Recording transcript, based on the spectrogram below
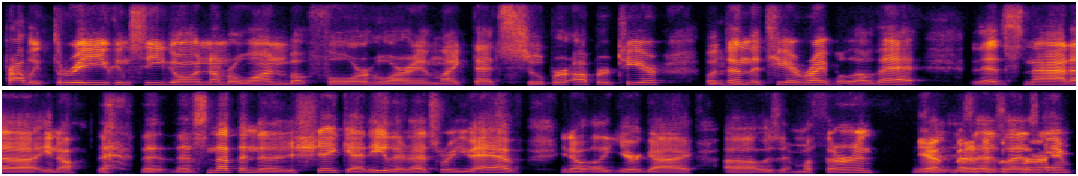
probably three you can see going number one, but four who are in like that super upper tier. But then the tier right below that, that's not uh, you know, that, that's nothing to shake at either. That's where you have, you know, like your guy, uh, was it Mathurin? Yeah, Is that Benedict his last name?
